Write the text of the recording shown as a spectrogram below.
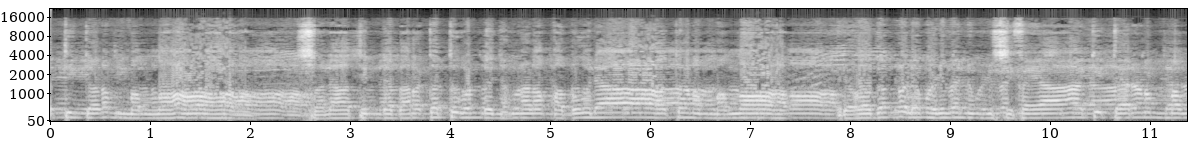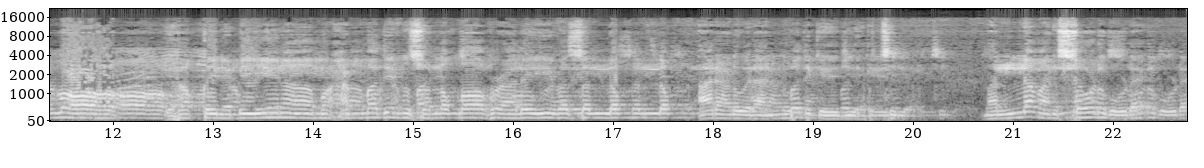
എത്തിക്കണം സ്വലാത്തിന്റെ ബറക്കത്ത് കൊണ്ട് ഞങ്ങളെ കബൂലാക്കണം അല്ലാ രോഗങ്ങൾ മുഴുവനും ശിഫയാക്കി തരണം അല്ലാ മുഹമ്മദിൻ സല്ലല്ലാഹു അലൈഹി വസല്ലം. ആരാണ് ഒരു അൻപത് കെ ജി ഇറച്ചി? നല്ല മനസ്സോടുകൂടെ കൂടെ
